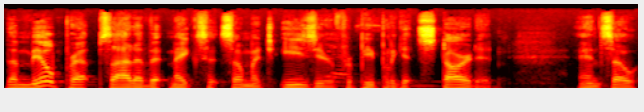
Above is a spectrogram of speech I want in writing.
the meal prep side of it makes it so much easier for people to get started. And so,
